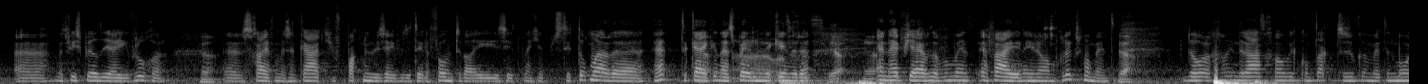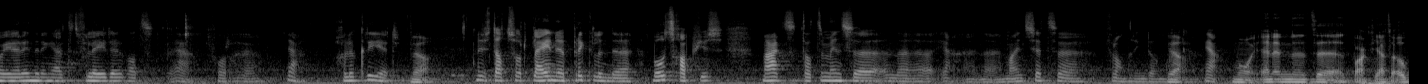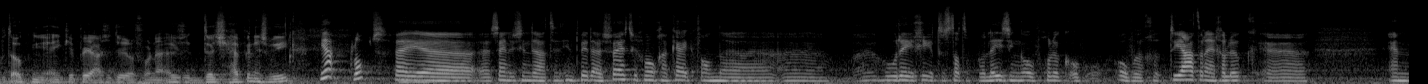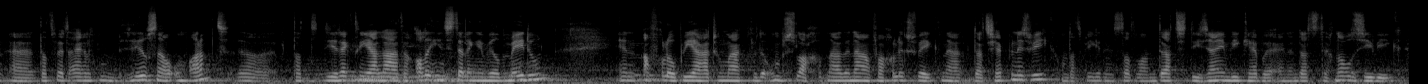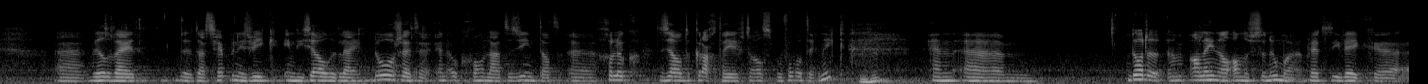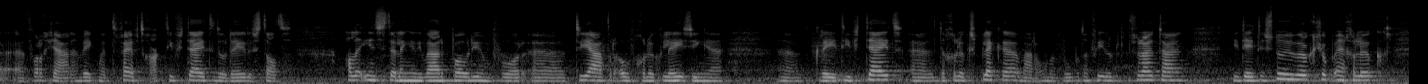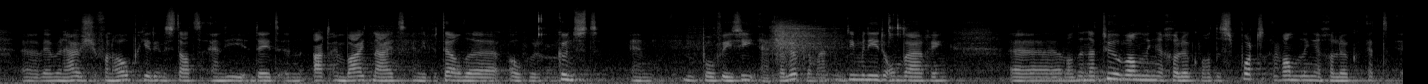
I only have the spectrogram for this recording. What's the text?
met wie speelde jij hier vroeger? Ja. schrijf hem eens een kaartje of pak nu eens even de telefoon terwijl je hier zit. Want je zit toch maar hè, te kijken ja. naar spelende Ah, kinderen. Ja, En heb jij op dat moment ervaar je een enorm geluksmoment. Ja. Door inderdaad gewoon weer contact te zoeken met een mooie herinnering uit het verleden, wat ja, voor ja, geluk creëert. Ja. Dus dat soort kleine prikkelende boodschapjes maakt dat de mensen een, ja, een uh, mindsetverandering doormaken. Ja, ja, mooi. En, en het, het Parktheater opent ook nu één keer per jaar zijn deuren voor een heuse Dutch Happiness Week. Ja, klopt. Wij zijn dus inderdaad in 2015 gewoon gaan kijken van hoe reageert de stad op lezingen over geluk, of over theater en geluk. En uh, dat werd eigenlijk heel snel omarmd. Uh, dat direct een jaar later alle instellingen wilden meedoen. En afgelopen jaar toen maakten we de omslag naar de naam van Geluksweek naar Dutch Happiness Week. Omdat we hier in de stad wel een Dutch Design Week hebben en een Dutch Technology Week. Uh, wilden wij de Dutch Happiness Week in diezelfde lijn doorzetten. En ook gewoon laten zien dat geluk dezelfde kracht heeft als bijvoorbeeld techniek. Mm -hmm. En door de, um, alleen al anders te noemen, werd die week uh, vorig jaar een week met 50 activiteiten door de hele stad. Alle instellingen die waren podium voor theater, overgeluk, lezingen, creativiteit. de geluksplekken, waaronder bijvoorbeeld een fruittuin. Die deed een snoeiworkshop en geluk. we hebben een huisje van hoop hier in de stad en die deed een art and bite night. En die vertelde over kunst en poëzie en geluk. En maakte op die manier de ombuiging. Uh, we hadden natuurwandelingen geluk, we hadden sportwandelingen geluk. Het uh,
